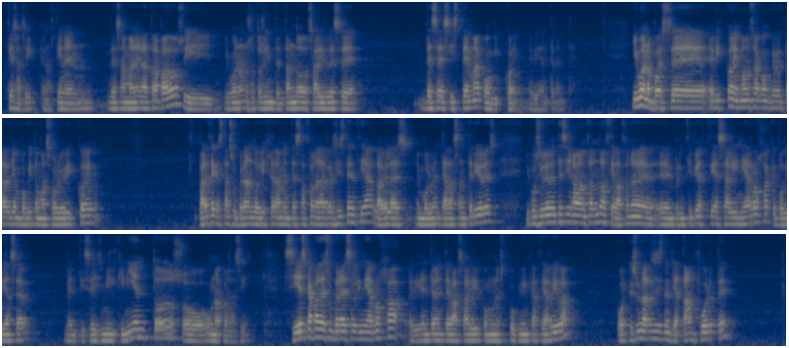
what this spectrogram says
es así, que nos tienen de esa manera atrapados y, bueno, nosotros intentando salir de ese, de ese sistema con Bitcoin, evidentemente. Y bueno, pues eh, Bitcoin, vamos a concretar ya un poquito más sobre Bitcoin. Parece que está superando ligeramente esa zona de resistencia, la vela es envolvente a las anteriores y posiblemente siga avanzando hacia la zona, en principio hacia esa línea roja que podía ser 26.500 o una cosa así. Si es capaz de superar esa línea roja, evidentemente va a salir como un Sputnik hacia arriba, porque es una resistencia tan fuerte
